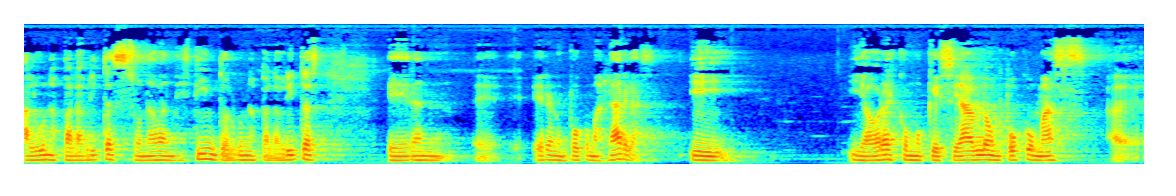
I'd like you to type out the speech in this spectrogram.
algunas palabritas sonaban distinto, algunas palabritas eran, eh, eran un poco más largas y, y, ahora es como que se habla un poco más, eh,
